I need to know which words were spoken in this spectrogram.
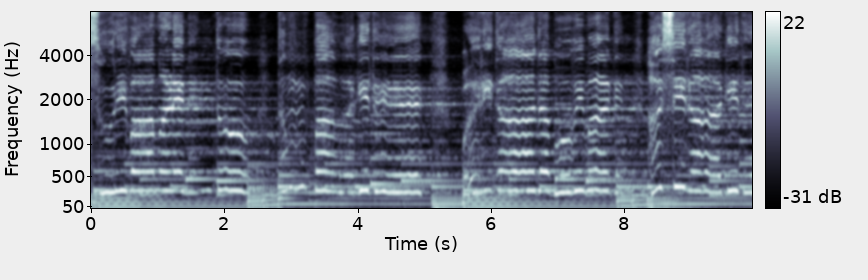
ಸುರಿವ ಮಳೆ ನಿಂತು ಬರಿದಾದ ಭೂಮಿ ಮದೆ ಹಸಿರಾಗಿದೆ.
